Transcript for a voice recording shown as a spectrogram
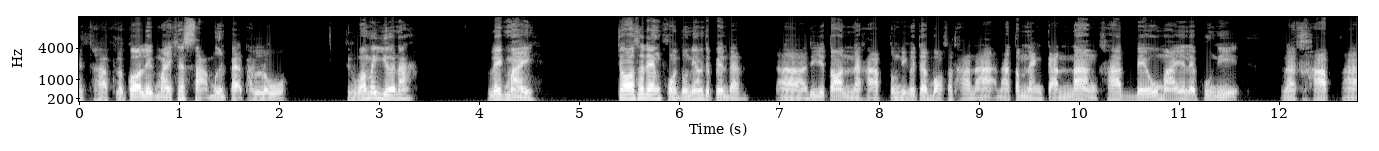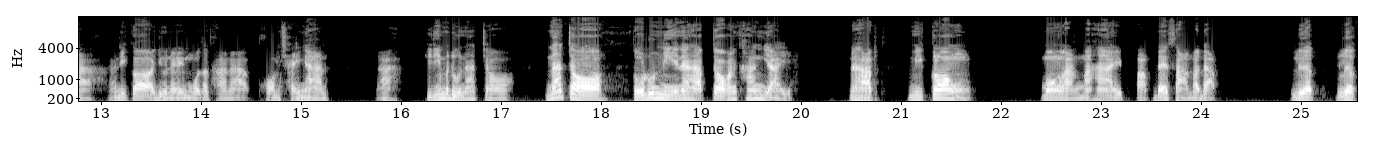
นะครับ แล้วก็เลขไมล์แค่ 38,000 โล ถือว่าไม่เยอะนะ เลขไมล์ จอแสดงผลตรงนี้มันจะเป็นแบบอ่าดิจิตอลนะครับ ตรงนี้ก็จะบอกสถานะนะตำแหน่งการนั่งคาดเบลต์ไหมอะไรพวกนี้นะครับอ่าอันนี้ก็อยู่ในโหมดสถานะพร้อมใช้งานนะทีนี้มาดูหน้าจอ หน้าจอตัวรุ่นนี้นะครับ จอค่อนข้างใหญ่นะครับ มีกล้องมองหลังมาให้ ปรับได้สามระดับ เลือกเลือก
